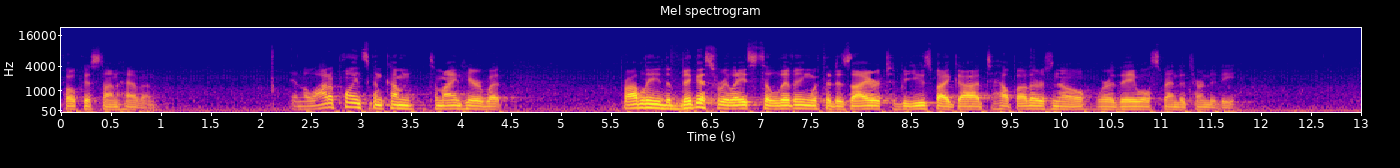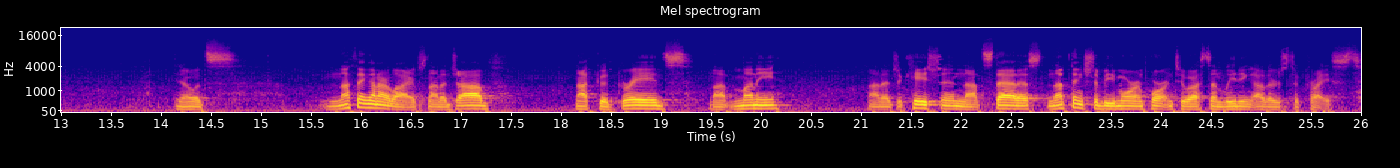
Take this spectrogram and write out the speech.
focused on heaven. And a lot of points can come to mind here, but probably the biggest relates to living with the desire to be used by God to help others know where they will spend eternity. you know, it's nothing in our lives, not a job, not good grades, not money, not education, not status. Nothing should be more important to us than leading others to Christ.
